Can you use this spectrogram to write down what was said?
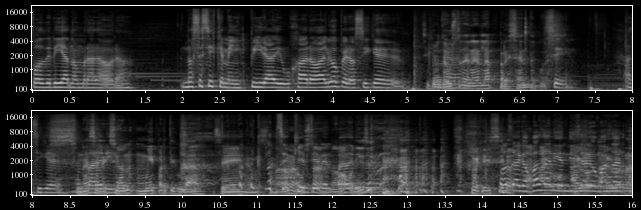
podría nombrar ahora. No sé si es que me inspira a dibujar o algo, pero sí que. Sí, pero te me- gusta tenerla presente, pues. Sí. Así que. Es una padrino. selección muy particular. Sí, me gusta. No sé me quién gusta, tiene el no, padrino. buenísimo. O sea, capaz alguien dice algo, más rápido.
